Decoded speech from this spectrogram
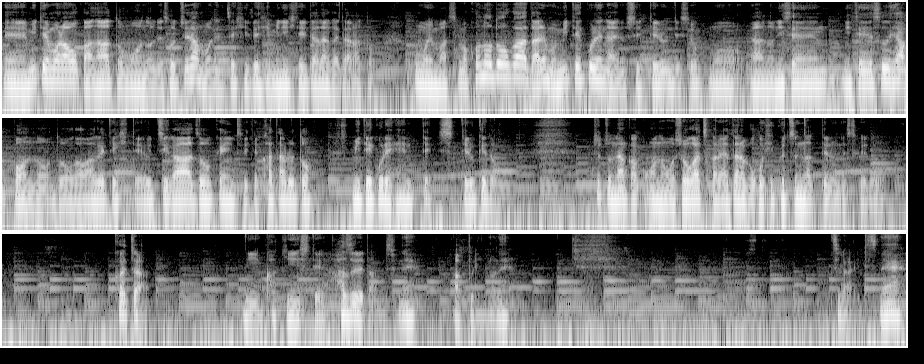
えー、見てもらおうかなと思うので、そちらもね、ぜひぜひ見に来ていただけたらと思います。まあ、この動画は誰も見てくれないの知ってるんですよ。もう、あの、2000、2000数百本の動画を上げてきて、うちが造形について語ると見てくれへんって知ってるけど、ちょっとなんか、このお正月からやったら僕卑屈になってるんですけど、ガチャに課金して外れたんですよね。アプリのね。辛いですね。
